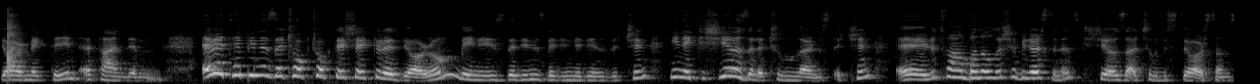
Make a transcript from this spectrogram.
görmekteyim efendim. Evet hepinize çok çok teşekkür ediyorum. Beni izlediğiniz ve dinlediğiniz için. Yine kişiye özel açılımlarınız için e, lütfen bana ulaşabilirsiniz. Kişiye özel açılım istiyorsanız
